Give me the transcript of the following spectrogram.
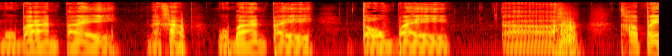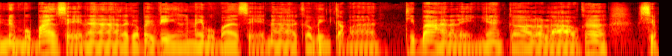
หมู่บ้านไปนะครับ หมู่บ้านไปตรงไป เข้าไปในหมู่บ้านเสนา แล้วก็ไปวิ่งข้างในหมู่บ้านเสนา แล้วก็วิ่งกลับมาที่บ้านอะไรอย่างเงี้ยก็ราวๆก็สิบ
